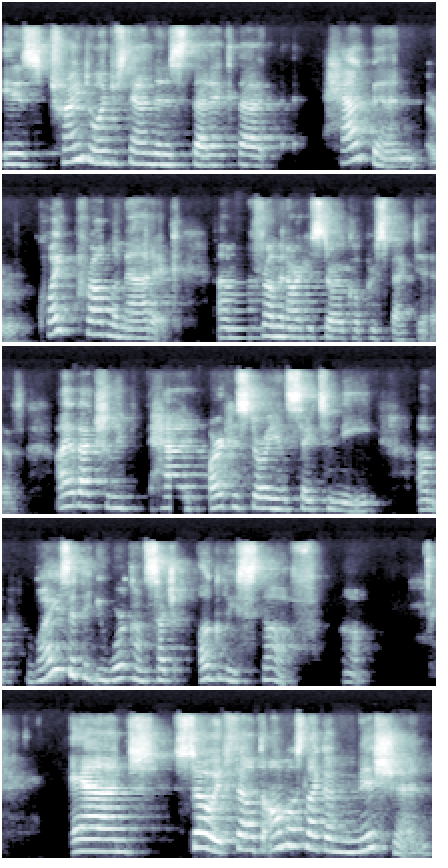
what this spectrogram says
is trying to understand an aesthetic that had been quite problematic um, from an art historical perspective. I have actually had art historians say to me, um, why is it that you work on such ugly stuff? Um, and so it felt almost like a mission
